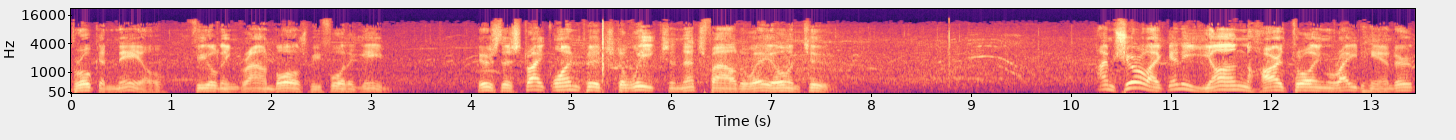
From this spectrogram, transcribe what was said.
broke a nail fielding ground balls before the game. Here's the strike one pitch to Weeks, and that's fouled away 0 2. I'm sure, like any young, hard throwing right hander,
